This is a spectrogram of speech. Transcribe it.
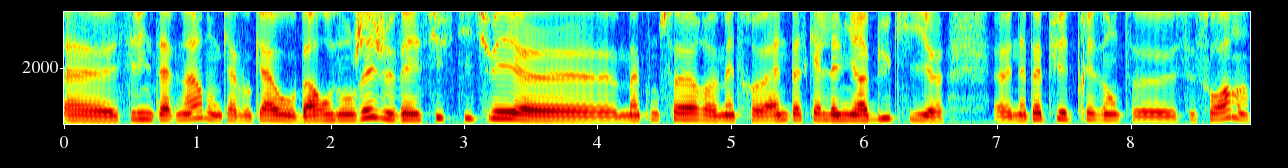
Euh, Céline Tavenard, donc avocat au barreau d'Angers. Je vais substituer ma consoeur, maître Anne-Pascale Lamirabu, qui n'a pas pu être présente ce soir.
